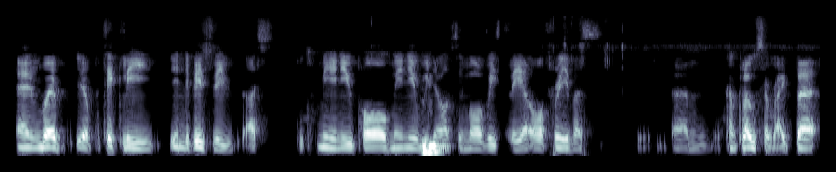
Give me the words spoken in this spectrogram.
and we're you know particularly individually us me and you, Paul, me and you, we know mm-hmm. obviously more recently, all three of us um, come closer, right? But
